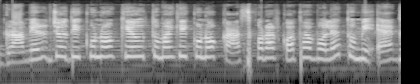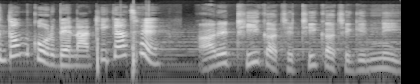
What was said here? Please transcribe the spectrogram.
গ্রামের যদি কোনো কেউ তোমাকে কোনো কাজ করার কথা বলে তুমি একদম করবে না ঠিক আছে? আরে ঠিক আছে ঠিক আছে গিন্নি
